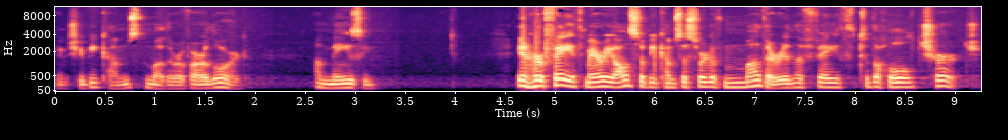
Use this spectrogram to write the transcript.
and she becomes the mother of our Lord. Amazing. In her faith, Mary also becomes a sort of mother in the faith to the whole church.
